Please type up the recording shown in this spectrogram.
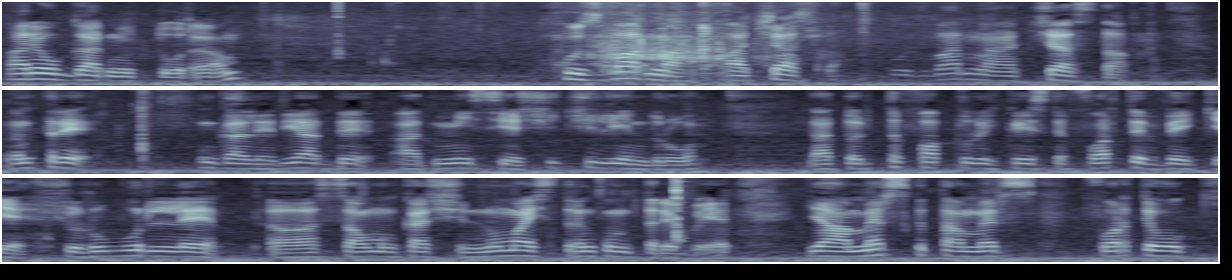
Are o garnitură. Huzvarna aceasta, huzvarna aceasta între galeria de admisie și cilindru datorită faptului că este foarte veche, șuruburile uh, s-au mâncat și nu mai strâng cum trebuie. Ea a mers cât a mers foarte ok,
